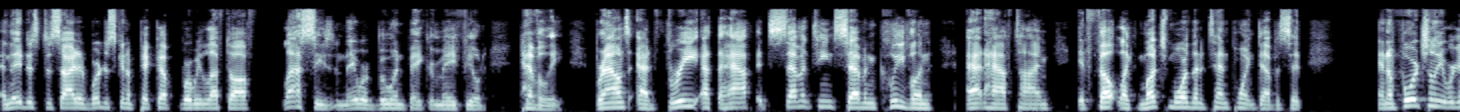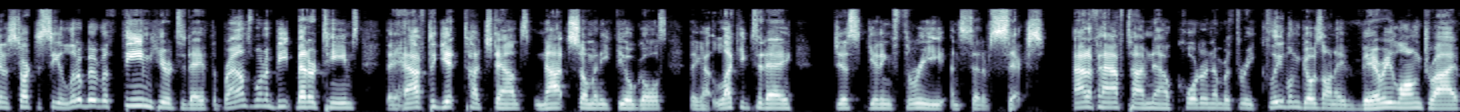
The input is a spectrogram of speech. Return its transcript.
And they just decided we're just going to pick up where we left off last season. They were booing Baker Mayfield heavily. Browns add three at the half. It's 17 7 Cleveland at halftime. It felt like much more than a 10 point deficit. And unfortunately, we're going to start to see a little bit of a theme here today. If the Browns want to beat better teams, they have to get touchdowns, not so many field goals. They got lucky today, just getting three instead of six out of halftime now, quarter number three. Cleveland goes on a very long drive,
